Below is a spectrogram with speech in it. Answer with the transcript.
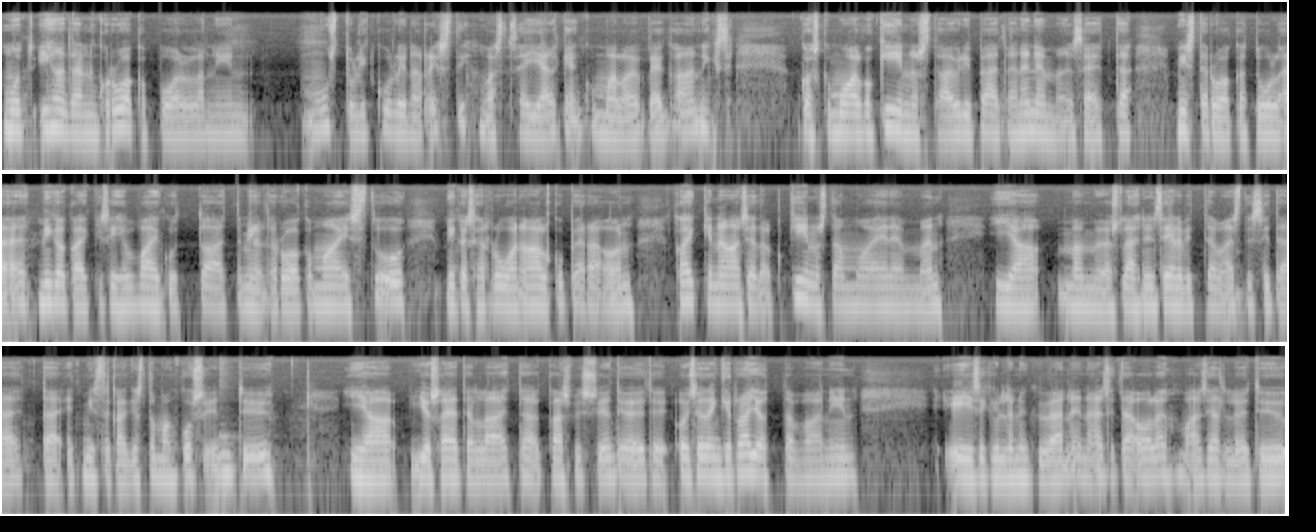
Mutta ihan tällä niin ruokapuolella, niin musta tuli kulinaristi vasta sen jälkeen, kun mä aloin vegaaniksi, koska mua alkoi kiinnostaa ylipäätään enemmän se, että mistä ruoka tulee, mikä kaikki siihen vaikuttaa, että miltä ruoka maistuu, mikä se ruoan alkuperä on. Kaikki nämä asiat alkoi kiinnostaa mua enemmän ja mä myös lähdin selvittämään sitä, että, että mistä kaikesta maku syntyy. Ja jos ajatellaan, että kasvissyönti olisi jotenkin rajoittavaa, niin ei se kyllä nykyään enää sitä ole, vaan sieltä löytyy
